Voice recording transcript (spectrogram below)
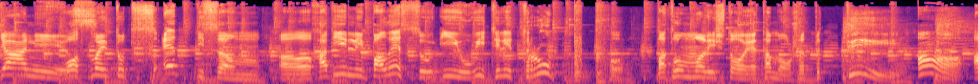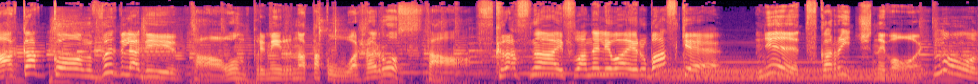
Яни. Вот мы тут с Эдисом э, ходили по лесу и увидели труп. Подумали, что это может быть ты. А, а как он выглядит? А он примерно такого же роста. В красной фланелевой рубашке? Нет, в коричневой. Ну,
